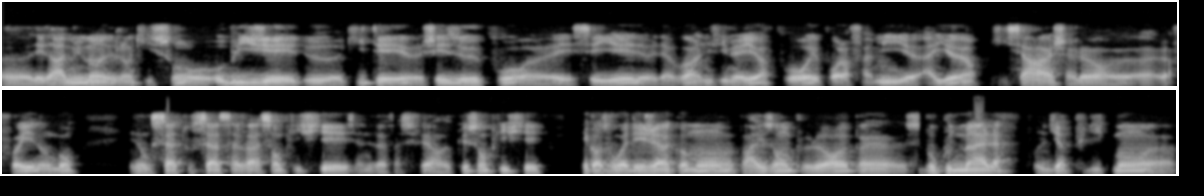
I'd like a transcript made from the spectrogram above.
euh, des drames humains, des gens qui sont obligés de quitter euh, chez eux pour euh, essayer d'avoir une vie meilleure pour eux et pour leur famille ailleurs, qui s'arrachent à leur, à leur foyer. Donc bon, et donc ça, tout ça, ça va s'amplifier, ça ne va pas se faire que s'amplifier. Et quand on voit déjà comment, par exemple, l'Europe a beaucoup de mal, pour le dire publiquement,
